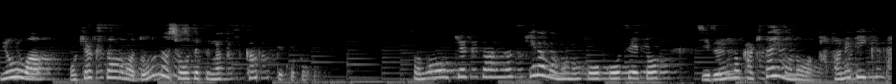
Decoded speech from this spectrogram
要は、お客さんはどんな小説が好きかってこと。そのお客さんが好きなものの方向性と自分の書きたいものを重ねていくんだ。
